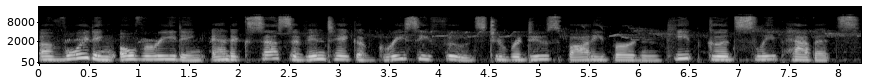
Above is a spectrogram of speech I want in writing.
avoiding overeating and excessive intake of greasy foods to reduce body burden. Keep good sleep habits.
